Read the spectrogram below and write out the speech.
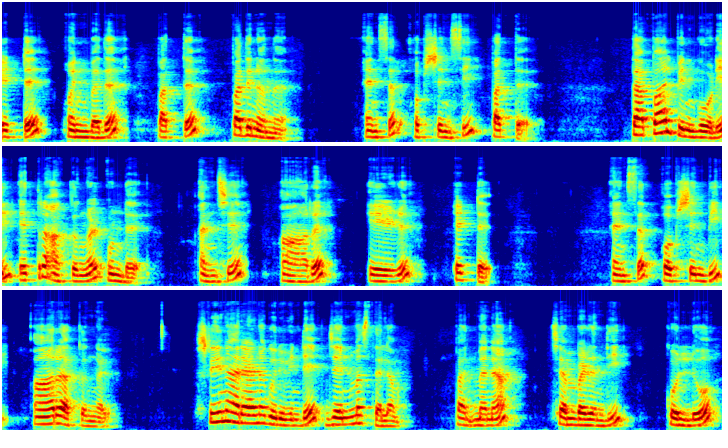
എട്ട് ഒൻപത് പത്ത് പതിനൊന്ന്. ആൻസർ ഓപ്ഷൻ സി പത്ത്. തപാൽ പിൻകോഡിൽ എത്ര അക്കങ്ങൾ ഉണ്ട്? അഞ്ച് ആറ് ഏഴ് എട്ട്. ആൻസർ ഓപ്ഷൻ ബി ആറ് അക്കങ്ങൾ. ശ്രീനാരായണ ഗുരുവിന്റെ ജന്മസ്ഥലം. പത്മന Chempazhanthi Kollur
